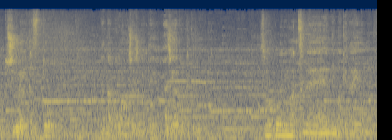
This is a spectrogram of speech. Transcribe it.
半年ぐらい経つとだんだんこう持ち始めて味が乗ってくる。その頃には爪に負けないような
